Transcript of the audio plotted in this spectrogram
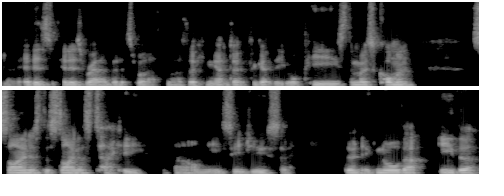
you know, it is it is rare, but it's worth, worth looking at. Don't forget that your PEs, the most common sign is the sinus tachy uh, on the ECG, so don't ignore that either.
